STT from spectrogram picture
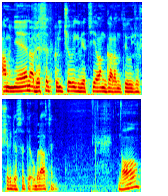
a mě na deset klíčových věcí, já vám garantuju, že všech deset je obrácení. No,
